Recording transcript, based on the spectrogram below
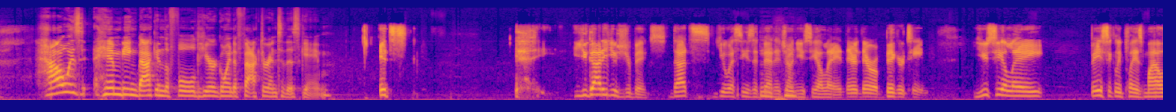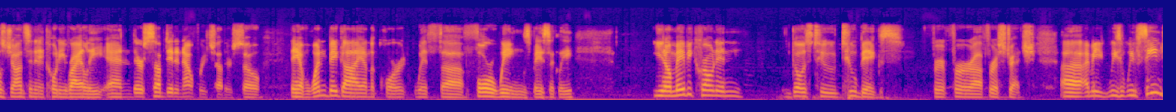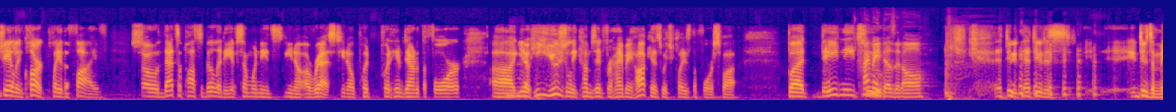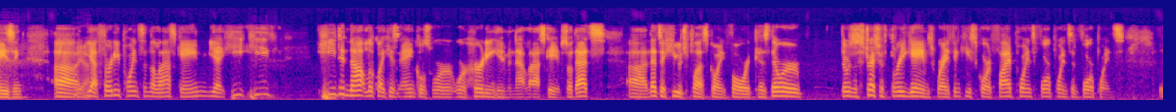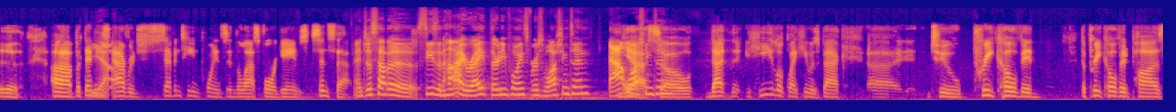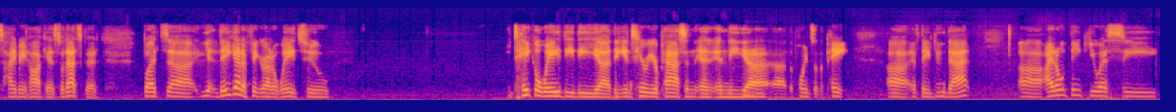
how is him being back in the fold here going to factor into this game? It's you got to use your bigs. That's USC's advantage mm-hmm. on UCLA. They're they're a bigger team. UCLA basically plays Myles Johnson and Cody Riley, and they're subbed in and out for each other. So they have one big guy on the court with uh, four wings, basically. you know, maybe Cronin goes to two bigs for for uh, for a stretch. Uh, I mean, we we've seen Jaylen Clark play the five, so that's a possibility if someone needs you know a rest. You know, put put him down at the four. Uh, mm-hmm. You know, he usually comes in for Jaime Hawkins, which plays the four spot. But they need to. Jaime does it all. that dude, that dude is, dude's amazing. Uh, yeah. yeah, thirty points in the last game. Yeah, he he he did not look like his ankles were were hurting him in that last game. So that's uh, that's a huge plus going forward because there were there was a stretch of three games where I think he scored five points, four points, and four points. Uh, but then yeah. he's averaged 17 points in the last four games since that. And just had a season high, right? 30 points versus Washington at yeah, Washington. So that he looked like he was back uh, to pre-COVID, the pre-COVID pause Jaime Jaquez. So that's good. But uh, yeah, they got to figure out a way to take away the the uh, the interior pass and and, and the uh, mm-hmm. uh, the points on the paint. Uh, if they do that, uh, I don't think USC.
